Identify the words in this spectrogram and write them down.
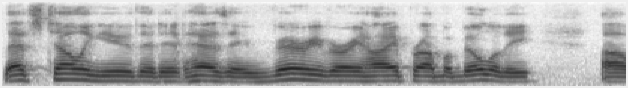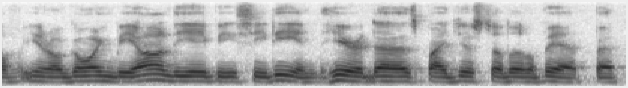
That's telling you that it has a very, very high probability of you know going beyond the ABCD, and here it does by just a little bit. But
